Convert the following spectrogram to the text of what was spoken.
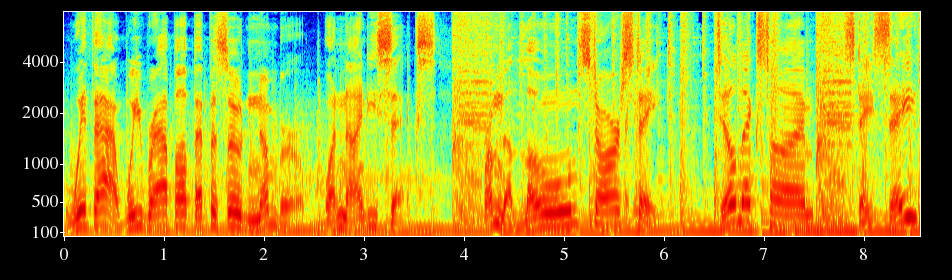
With that, we wrap up episode number 196 from the Lone Star State. Till next time, stay safe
